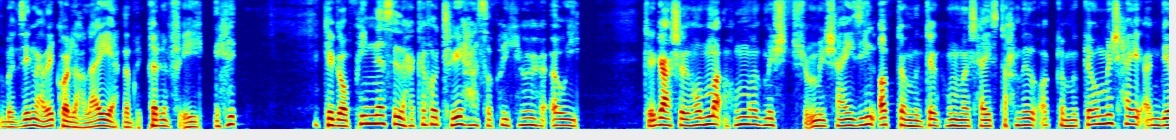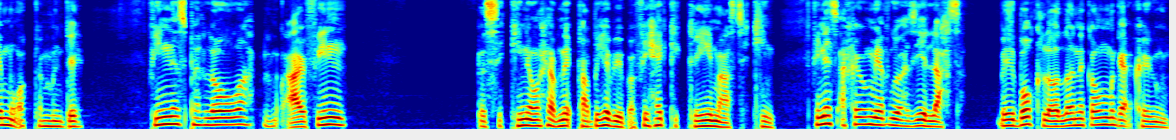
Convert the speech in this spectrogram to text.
بنزين عليك ولا عليا؟ إحنا بنتكلم في إيه؟ كده وفي الناس اللي هتاخد شريحة صغيرة قوي كده عشان هما هما مش مش عايزين أكتر من كده هما مش هيستحملوا أكتر من كده ومش هيقدموا أكتر من كده. في ناس بقى اللي هو عارفين السكينة وإحنا بنقطع بيها بيبقى في حتة كريم على السكينة. في ناس آخرهم ياخدوا هذه اللحظة. مش بخل والله أنا كمان جاي آخرهم.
